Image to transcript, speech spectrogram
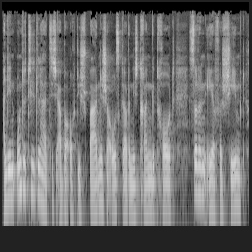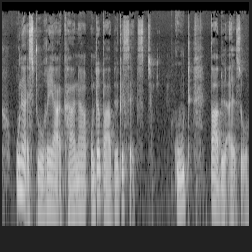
An den Untertitel hat sich aber auch die spanische Ausgabe nicht dran getraut, sondern eher verschämt Una Historia Arcana unter Babel gesetzt. Gut, Babel also.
